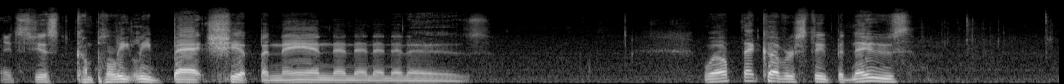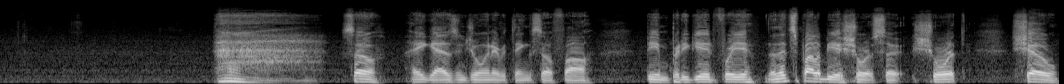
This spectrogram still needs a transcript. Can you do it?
It's just completely batshit bananas. Well, that covers stupid news. so, hey guys, enjoying everything so far. Being pretty good for you. Now, that's probably be a short, so, short show.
